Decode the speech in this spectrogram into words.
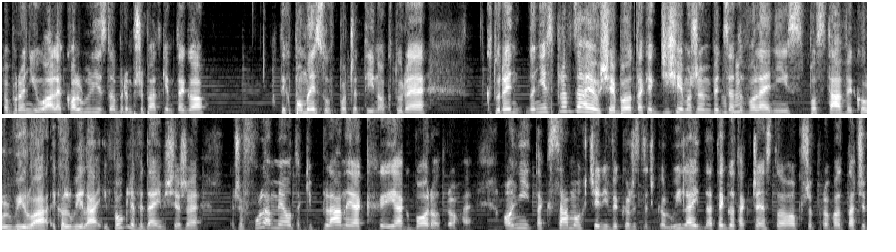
obroniło, ale Colwill jest dobrym przypadkiem tego, tych pomysłów Pochettino, które które no nie sprawdzają się, bo tak jak dzisiaj możemy być Mhm. zadowoleni z postawy Colwilla, Colwilla i w ogóle wydaje mi się, że, że Fulham miał taki plan jak, jak Boro trochę. Oni tak samo chcieli wykorzystać Colwilla i dlatego tak często przeprowadzać, znaczy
